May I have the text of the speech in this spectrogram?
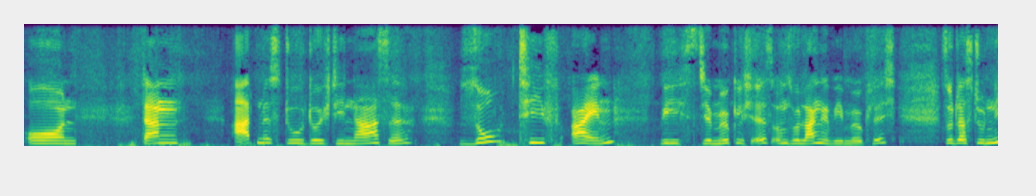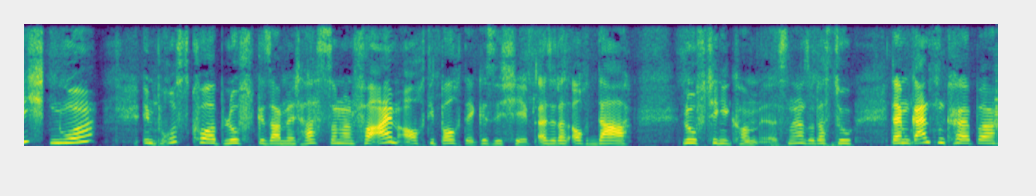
Und dann atmest du durch die Nase so tief ein, wie es dir möglich ist und so lange wie möglich, so dass du nicht nur im Brustkorb Luft gesammelt hast, sondern vor allem auch die Bauchdecke sich hebt. Also dass auch da Luft hingekommen ist, ne? so dass du deinem ganzen Körper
